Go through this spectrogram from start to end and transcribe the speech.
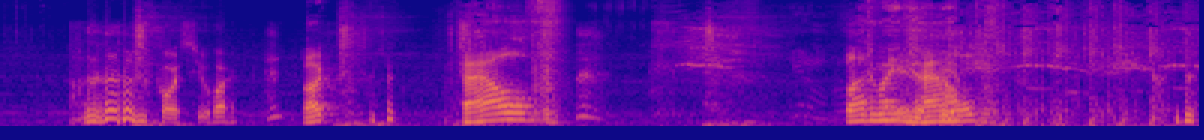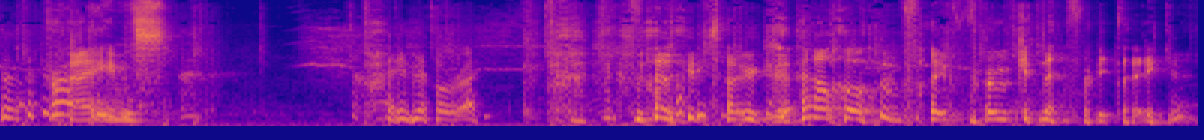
of course you are. Fuck. Help! Bloodwing, help! Frames! I know, right? so, how have I broken everything?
